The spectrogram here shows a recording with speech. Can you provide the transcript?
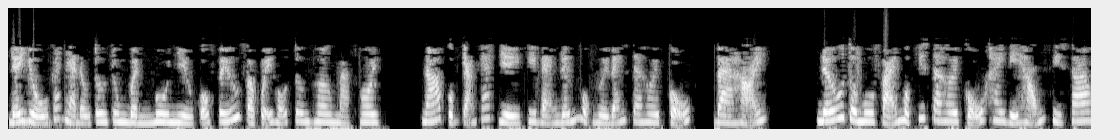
để dụ các nhà đầu tư trung bình mua nhiều cổ phiếu và quỹ hỗ tương hơn mà thôi. Nó cũng chẳng khác gì khi bạn đến một người bán xe hơi cũ và hỏi, nếu tôi mua phải một chiếc xe hơi cũ hay bị hỏng thì sao?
